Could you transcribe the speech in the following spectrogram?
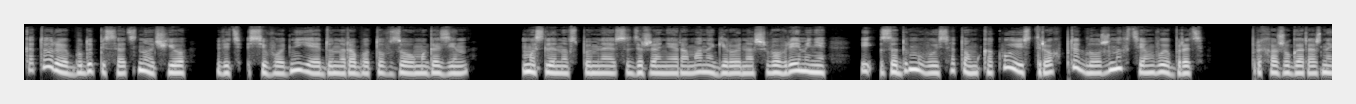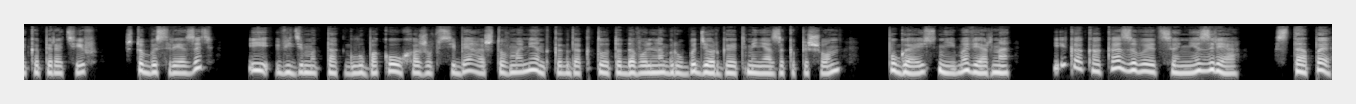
которое буду писать ночью, ведь сегодня я иду на работу в зоомагазин. Мысленно вспоминаю содержание романа «Герой нашего времени» и задумываюсь о том, какую из трех предложенных тем выбрать. Прохожу гаражный кооператив, чтобы срезать, и, видимо, так глубоко ухожу в себя, что в момент, когда кто-то довольно грубо дергает меня за капюшон, пугаюсь неимоверно. И, как оказывается, не зря. Стопе.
